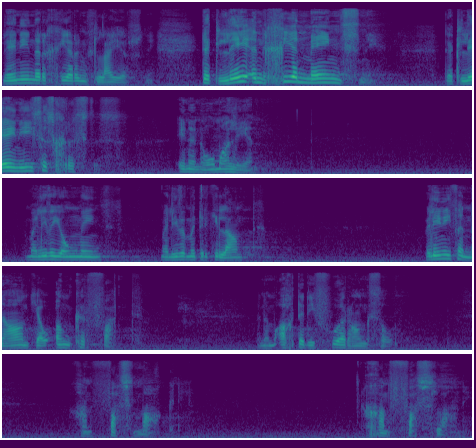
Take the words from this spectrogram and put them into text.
Lê nie in regeringsleiers nie. Dit lê in geen mens nie. Dit lê in Jesus Christus en in hom alleen. My liewe jong mens, my liewe matrikulant, wil jy nie vanaand jou anker vat en hom agter die voorhangsel gaan vasmaak nie. gaan vaslaan nie.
